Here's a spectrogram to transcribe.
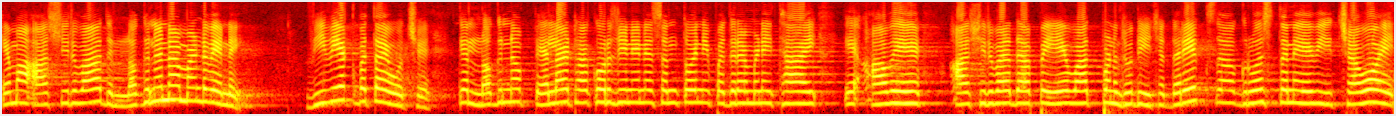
એમાં આશીર્વાદ લગ્નના માંડવે નહીં. વિવેક બતાવ્યો છે કે લગ્ન પહેલાં ઠાકોરજીની ને સંતોની પધરામણી થાય, એ આવે આશીર્વાદ આપે એ વાત પણ જુદી છે. દરેક ગૃહસ્થને એવી ઈચ્છા હોય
